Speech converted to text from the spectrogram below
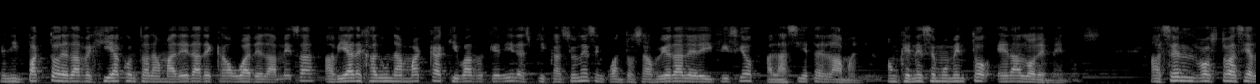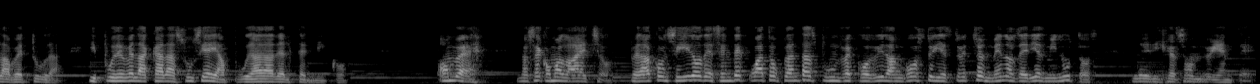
El impacto de la rejilla contra la madera de cagua de la mesa había dejado una marca que iba a requerir explicaciones en cuanto se abriera el edificio a las 7 de la mañana, aunque en ese momento era lo de menos. Alcé el rostro hacia la abertura y pude ver la cara sucia y apurada del técnico. Hombre, no sé cómo lo ha hecho, pero ha conseguido descender cuatro plantas por un recorrido angosto y estrecho en menos de diez minutos, le dije sonriente.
